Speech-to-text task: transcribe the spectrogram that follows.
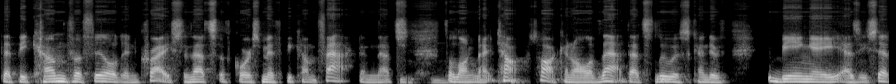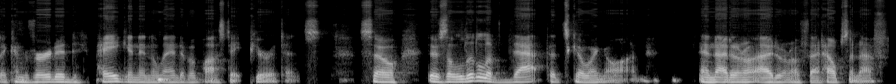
that become fulfilled in Christ. And that's, of course, myth become fact. And that's mm-hmm. the long night talk, talk and all of that. That's Lewis kind of being a, as he said, a converted pagan in a land of apostate Puritans. So there's a little of that that's going on and I don't know. I don't know if that helps enough.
